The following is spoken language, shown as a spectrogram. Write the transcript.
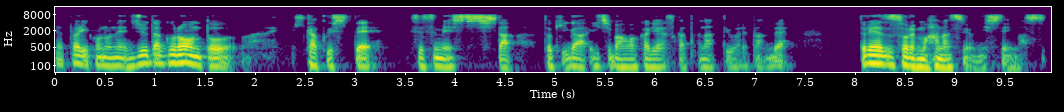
やっぱりこのね、住宅ローンと比較して説明した時が一番分かりやすかったなって言われたんで、とりあえずそれも話すようにしています。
